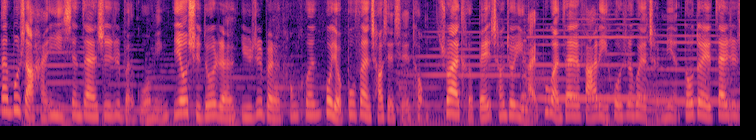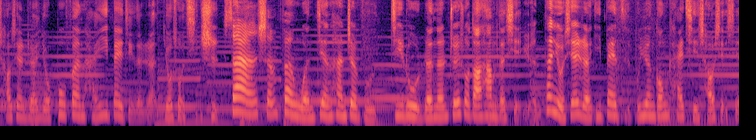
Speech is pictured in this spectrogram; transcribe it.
但不少韩裔现在是日本国民，也有许多人与日本人通婚或有部分朝鲜血统。说来可悲，长久以来，不管在法理或社会的层面都对在日朝鲜人有部分韩裔背景的人有所歧视。虽然身份文件和政府记录仍能追溯到他们的血缘，但有些人一辈子不愿公开其朝鲜血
